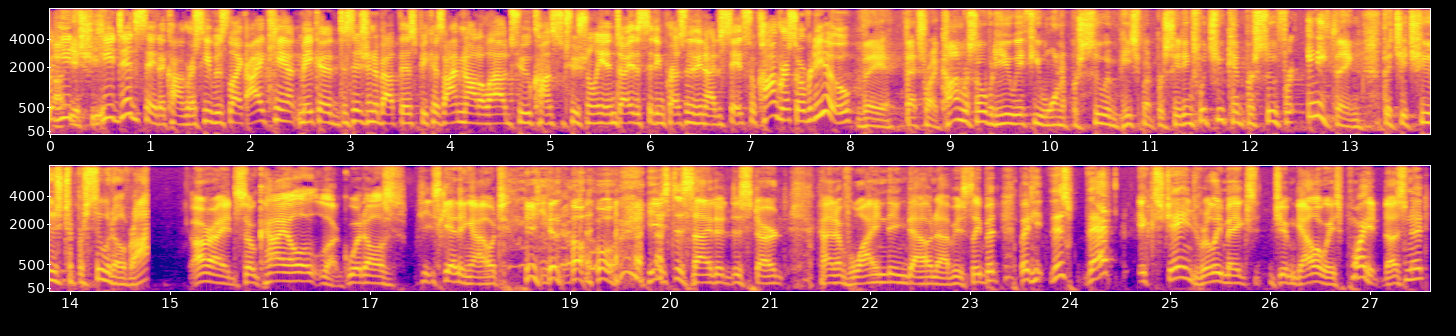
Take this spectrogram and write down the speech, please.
But uh, he, issue. he did say to Congress, he was like, I can't make a decision about this because I'm not allowed to constitutionally indict a sitting president of the United States. So, Congress, over to you. there. That's right. Congress, over to you if you want to pursue impeachment proceedings, which you can pursue for anything that you choose to pursue it over. I- All right, so Kyle, look, Woodall's he's getting out. you know, he's decided to start kind of winding down, obviously. But but he, this that exchange really makes Jim Galloway's point, doesn't it?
